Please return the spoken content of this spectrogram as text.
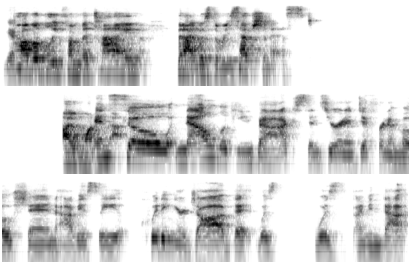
Yeah. Probably from the time that I was the receptionist. I wanted that. and that. so now looking back, since you're in a different emotion, obviously quitting your job that was was I mean that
